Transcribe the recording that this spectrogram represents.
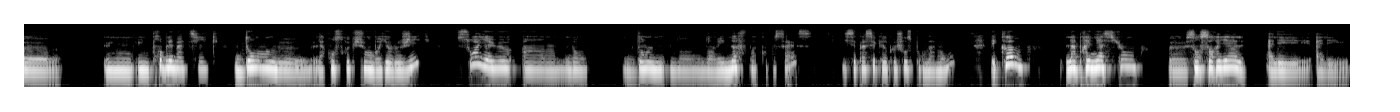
euh, une, problématique dans la construction embryologique, soit il y a eu un, dans, dans, le- dans, dans les neuf mois de grossesse, il s'est passé quelque chose pour maman, et comme l'imprégnation euh, sensorielle, elle est, elle est,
